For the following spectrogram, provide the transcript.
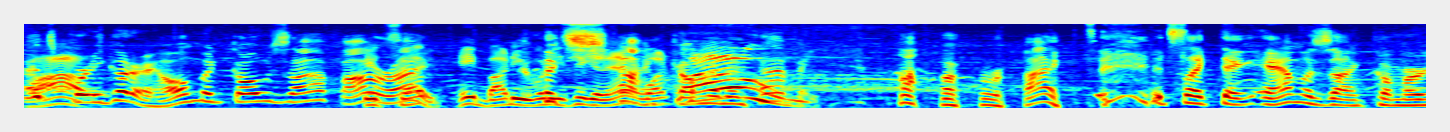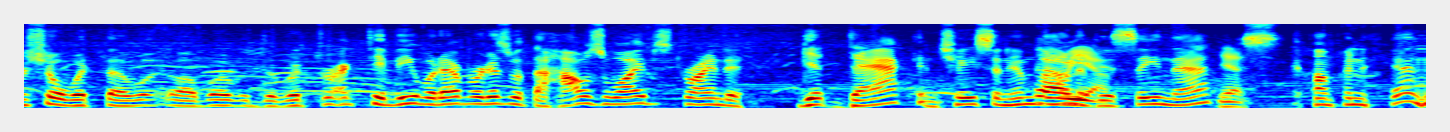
That's Wow. pretty good. Her helmet goes off. All right. Hey, buddy, what do you Good think of that one? Coming in Boom! heavy. All right. It's like the Amazon commercial with the uh, with, the- with DirecTV, whatever it is, with the housewives trying to get Dak and chasing him down. Oh, yeah. Have you seen that? Yes. Coming in.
